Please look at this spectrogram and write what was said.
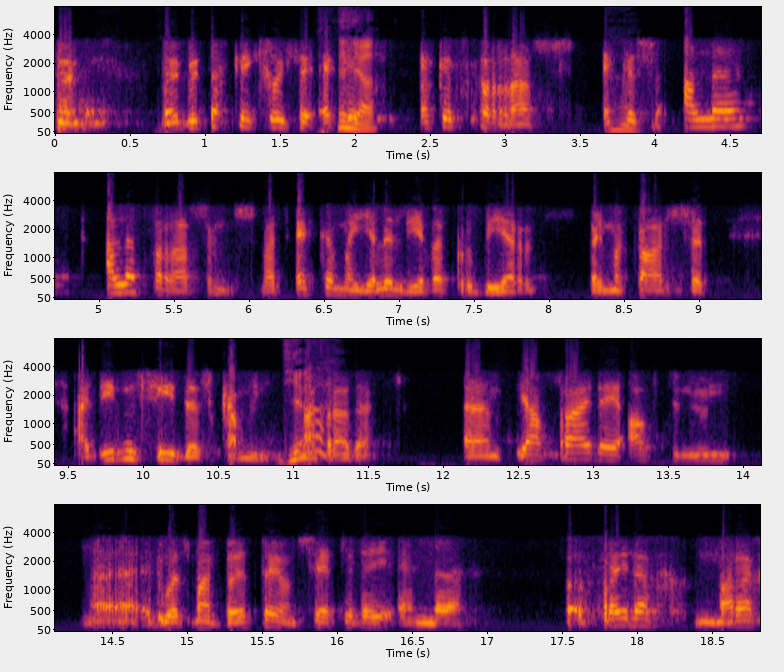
My broer kyk gou sê ek is, ek is verras. Ek is alle alle verrassings wat ek in my hele lewe probeer bymekaar sit. I didn't see this coming, Ja. my brother. Um yeah, Friday afternoon uh, it was my birthday on Saturday and uh Vrydag middag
